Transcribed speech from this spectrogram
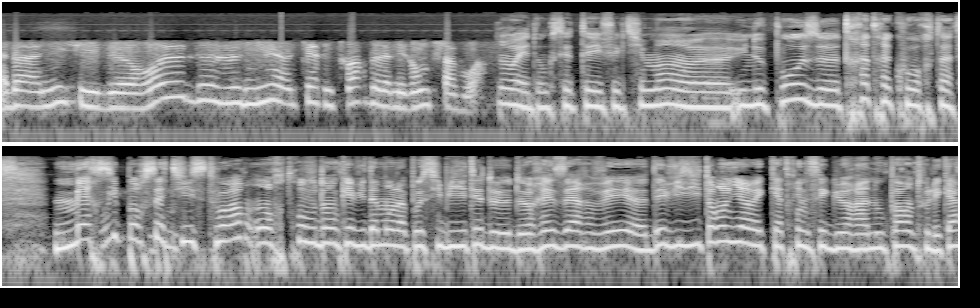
eh ben, Nice est de- redevenu un territoire de la Maison de Savoie. Ouais, donc c'était effectivement euh, une pause très très courte. Merci pour cette histoire. On retrouve donc évidemment la possibilité de, de réserver euh, des visites en lien avec Catherine Ségurane ou pas. En tous les cas,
